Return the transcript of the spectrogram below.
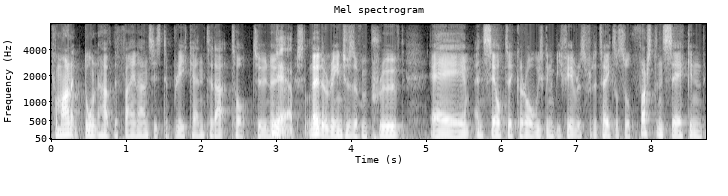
Kilmarnock don't have the finances to break into that top two now. Yeah, absolutely. Now that Rangers have improved um, and Celtic are always going to be favourites for the title, so first and second,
